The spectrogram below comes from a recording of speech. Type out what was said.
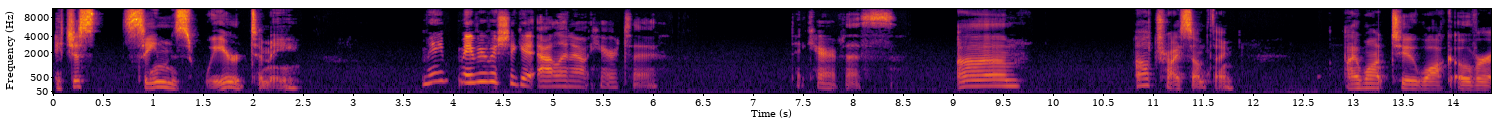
It just seems weird to me. maybe, maybe we should get Alan out here to take care of this. Um, I'll try something. I want to walk over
